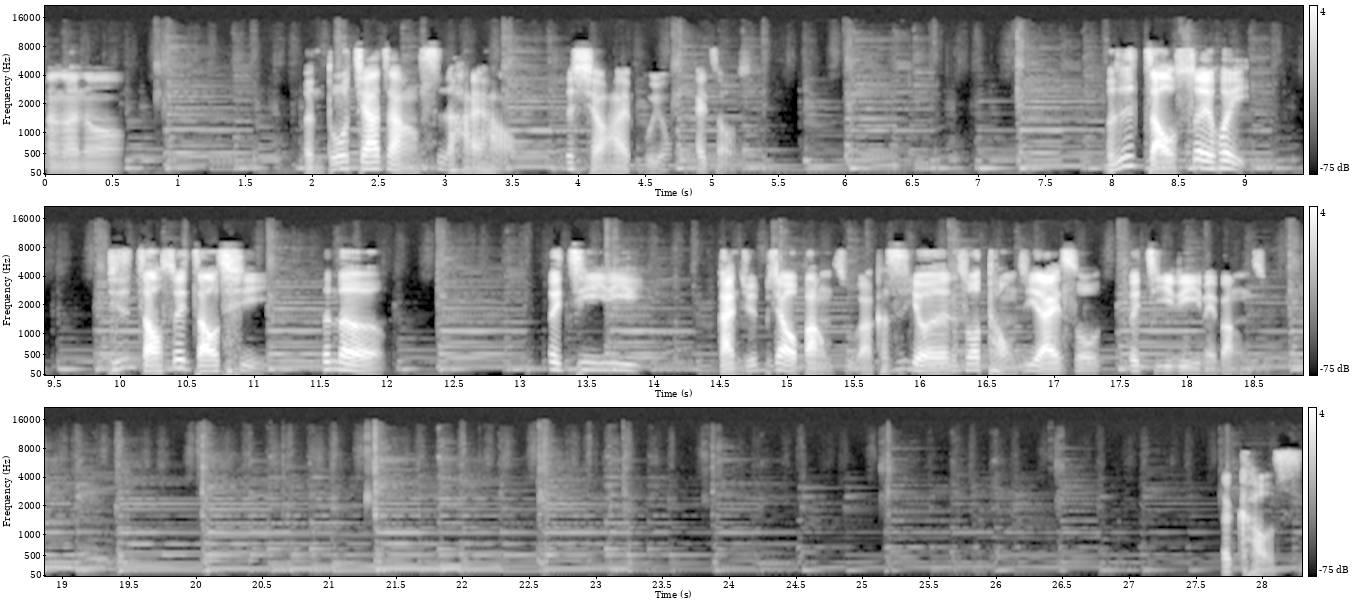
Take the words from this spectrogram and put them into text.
安安哦，很多家长是还好，这小孩不用太早睡，可是早睡会，其实早睡早起真的。对记忆力感觉比较有帮助啊，可是有人说统计来说对记忆力没帮助。的考试，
